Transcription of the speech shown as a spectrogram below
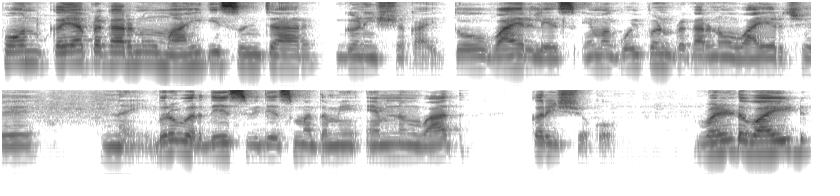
ફોન કયા પ્રકારનું માહિતી સંચાર ગણી શકાય? તો વાયરલેસ, એમાં કોઈ પણ પ્રકારનો વાયર છે નહીં. બરાબર? દેશ વિદેશમાં તમે એમનેમ વાત કરી શકો. વર્લ્ડ વાઇડ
